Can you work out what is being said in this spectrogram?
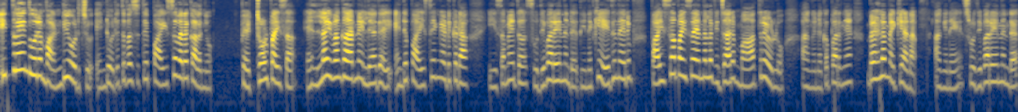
ഇത്രയും ദൂരം വണ്ടി ഓടിച്ചു. എന്റെ ഒരു ദിവസത്തെ പൈസ വരെ കളഞ്ഞു. പെട്രോൾ പൈസ. എല്ലാം ഇവൻ കാരണം ഇല്ലാതായി എന്റെ പൈസ ഇങ്ങ് എടുക്കടാ. ഈ സമയത്ത് ശ്രുതി പറയുന്നുണ്ട് നിനക്ക് ഏത് നേരം പൈസ പൈസ എന്നുള്ള വിചാരം മാത്രമേ ഉള്ളൂ. അങ്ങനെയൊക്കെ പറഞ്ഞ് ബഹളം വെക്കുകയാണ്. അങ്ങനെ ശ്രുതി പറയുന്നുണ്ട്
